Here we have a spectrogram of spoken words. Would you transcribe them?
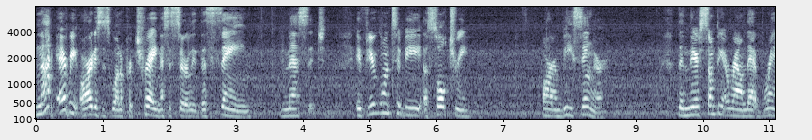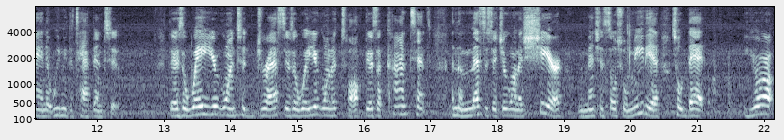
not every artist is going to portray necessarily the same message. If you're going to be a sultry R&B singer, then there's something around that brand that we need to tap into. There's a way you're going to dress, there's a way you're going to talk, there's a content and the message that you're going to share. We mentioned social media so that your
